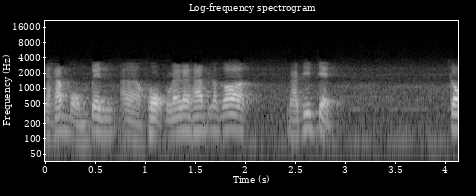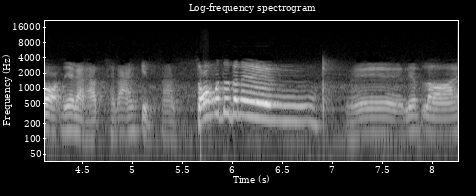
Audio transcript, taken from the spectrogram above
นะครับ ผมเป็นเอ่อหกแล้วนะครับ แล้วก็นาทีเจ็ดก็เนี่ยแหละครับ ชนะอังกฤษมาสองประตูต่อหนึ่งนี่เรียบร้อย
